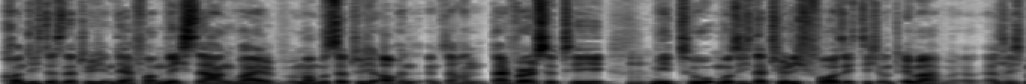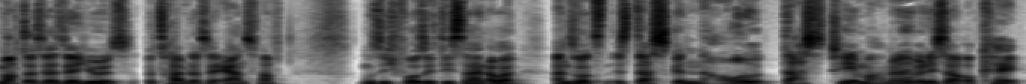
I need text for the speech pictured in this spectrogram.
konnte ich das natürlich in der Form nicht sagen, weil man muss natürlich auch in, in Sachen Diversity, mhm. Me Too, muss ich natürlich vorsichtig und immer, also mhm. ich mache das ja seriös, betreibe das ja ernsthaft muss ich vorsichtig sein. Aber ansonsten ist das genau das Thema, ne? Wenn ich sage, okay,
